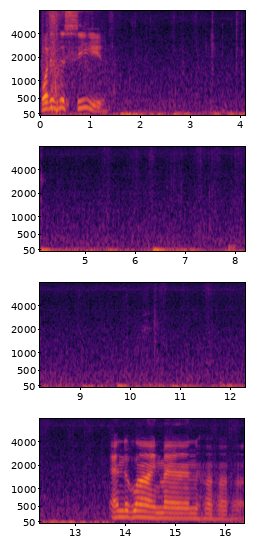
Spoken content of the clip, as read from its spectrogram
What is this seed? End of line, man. Ha ha ha.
